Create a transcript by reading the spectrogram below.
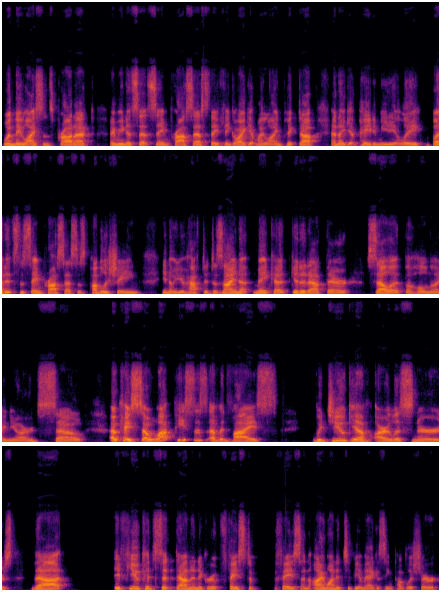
when they license product. I mean, it's that same process. They think, oh, I get my line picked up and I get paid immediately. But it's the same process as publishing. You know, you have to design it, make it, get it out there, sell it, the whole nine yards. So, okay. So, what pieces of advice would you give our listeners that if you could sit down in a group face to face and I wanted to be a magazine publisher,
